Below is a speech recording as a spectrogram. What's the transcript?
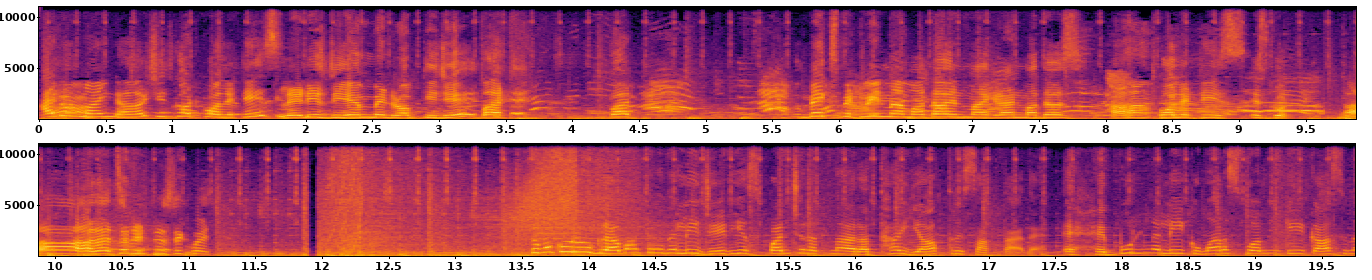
I don't mind her. She's got qualities. Ladies DM में drop कीजिए. But, but the mix between my mother and my grandmother's qualities is good. Ah, that's an interesting question. Tumakuru ಗ್ರಾಮಾಂತರದಲ್ಲಿ ಜೆಡಿಎಸ್ ಪಂಚರತ್ನ ರಥ ಯಾತ್ರೆ ಸಾಗ್ತಾ ಇದೆ ಎ, ಹೆಬ್ಬೂರಿನಲ್ಲಿ ಕುಮಾರಸ್ವಾಮಿಗೆ ಕಾಸಿನ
